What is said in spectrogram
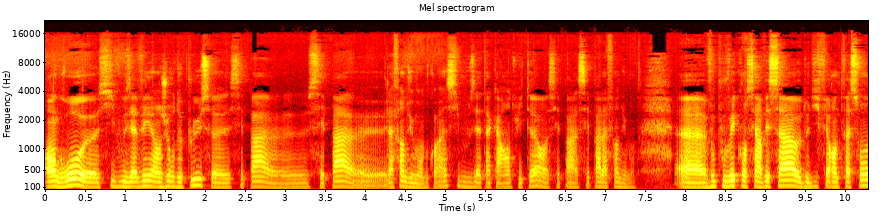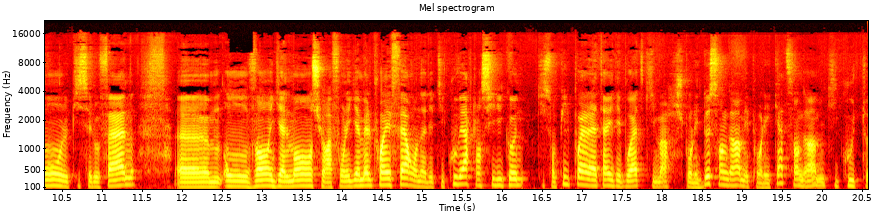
en gros, euh, si vous avez un jour de plus, euh, c'est pas euh, pas la fin du monde quoi. Hein. Si vous êtes à 48 heures, c'est pas pas la fin du monde. vous pouvez conserver ça de différentes façons, le petit cellophane. on vend également sur afonlegamel.fr, on a des petits couvercles en silicone qui sont pile poil à la taille des boîtes, qui marchent pour les 200 grammes et pour les 400 grammes, qui coûtent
